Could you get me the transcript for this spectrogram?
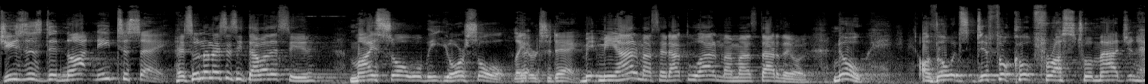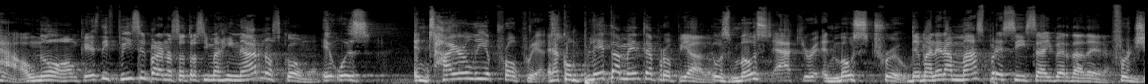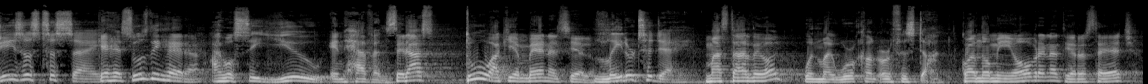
Jesus did not need to say, Jesús no necesitaba decir, My soul will meet your soul later today. mi, mi alma será tu alma más tarde hoy. No, although it's difficult for us to imagine how, No, aunque es difícil para nosotros imaginarnos cómo, it was entirely appropriate. era completamente apropiado. It was most accurate and most true de manera más precisa y verdadera, for Jesus to say, que Jesús dijera, I will see you in heaven serás tú a quien vea en el cielo. later today Más tarde hoy, when my work on earth is done. cuando mi obra en la tierra esté hecha.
